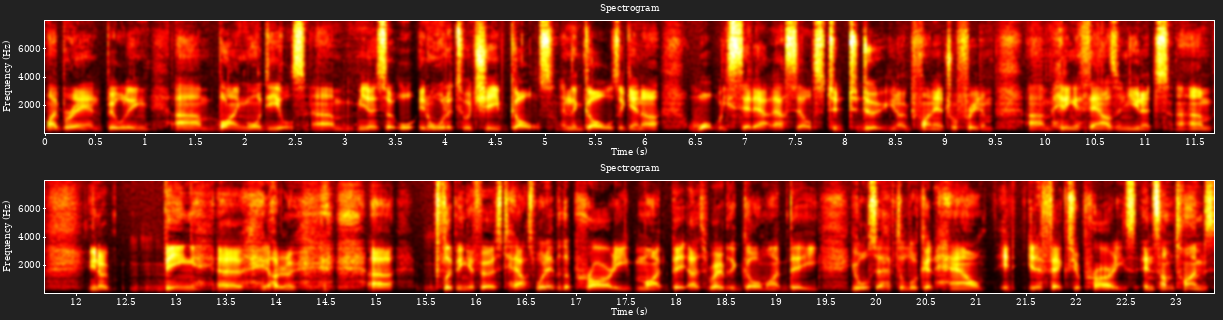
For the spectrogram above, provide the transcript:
my brand, building um, buying more deals. Um, you know, so in order to achieve goals, and the goals again are what we set out ourselves to, to do. You know, financial freedom, um, hitting a thousand units. Um, you know, being uh, I don't know. Uh, flipping your first house, whatever the priority might be, uh, whatever the goal might be, you also have to look at how it, it affects your priorities. And sometimes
